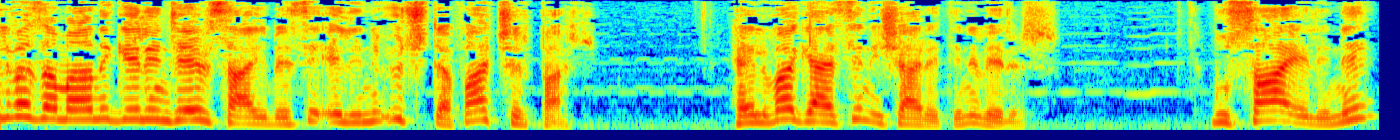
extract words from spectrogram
Helva zamanı gelince ev sahibesi elini üç defa çırpar. Helva gelsin işaretini verir. Bu sağ elini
